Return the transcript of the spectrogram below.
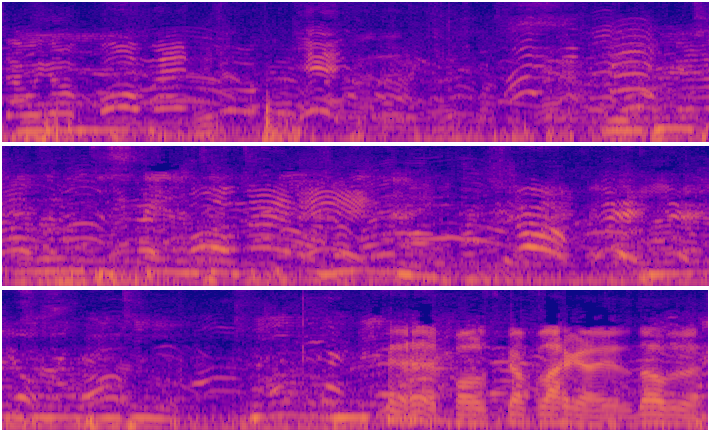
So we got four men. Four girls. Jest. We encourage everyone to stay until 12 midnight. Stop. Here, here. Hours are up until 12 midnight. Polska flaga jest, dobrze.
